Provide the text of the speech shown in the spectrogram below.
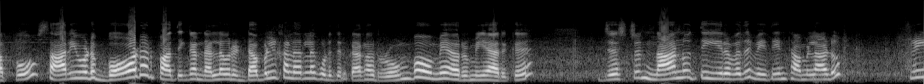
அப்போது சாரியோட பார்டர் பார்த்திங்கன்னா நல்ல ஒரு டபுள் கலரில் கொடுத்துருக்காங்க. ரொம்பவுமே அருமையாக இருக்குது ஜஸ்ட்டு நானூற்றி இருபது வித்தின் தமிழ்நாடு ஃப்ரீ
